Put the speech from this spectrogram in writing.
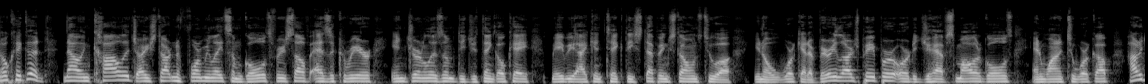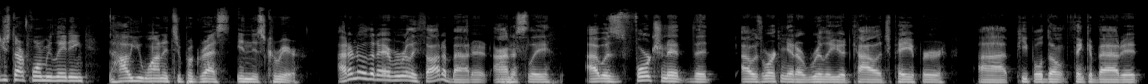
Okay, good. Now, in college, are you starting to formulate some goals for yourself as a career in journalism? Did you think, okay, maybe I can take these stepping stones to a, you know, work at a very large paper, or did you have smaller goals and wanted to work up? How did you start formulating how you wanted to progress in this career? I don't know that I ever really thought about it, honestly. I was fortunate that I was working at a really good college paper. Uh, people don't think about it.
